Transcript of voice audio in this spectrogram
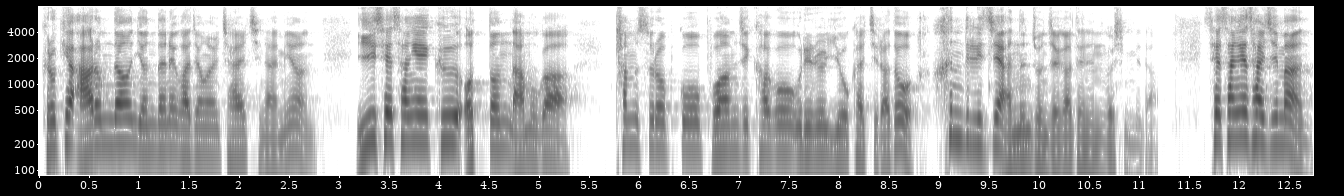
그렇게 아름다운 연단의 과정을 잘 지나면 이 세상의 그 어떤 나무가 탐스럽고 보함직하고 우리를 유혹할지라도 흔들리지 않는 존재가 되는 것입니다. 세상에 살지만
